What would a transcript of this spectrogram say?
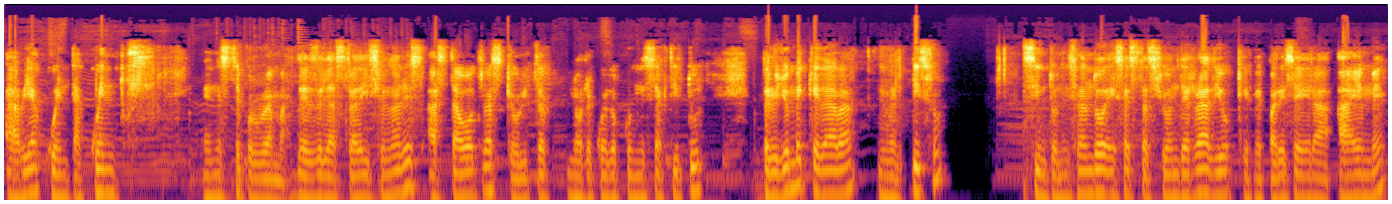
había cuentacuentos en este programa, desde las tradicionales hasta otras que ahorita no recuerdo con exactitud, pero yo me quedaba en el piso sintonizando esa estación de radio que me parece era AM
